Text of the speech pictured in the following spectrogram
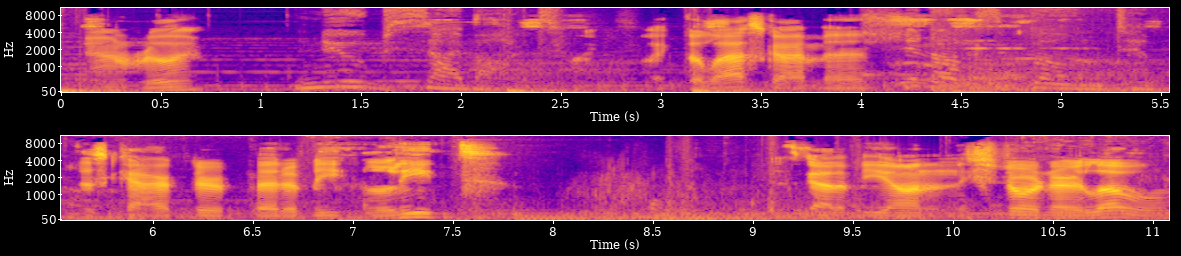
Yeah, really? Noob Saibot. Like the the last guy, man. Shinnok's Bone Temple. This character better be elite. It's gotta be on an extraordinary level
